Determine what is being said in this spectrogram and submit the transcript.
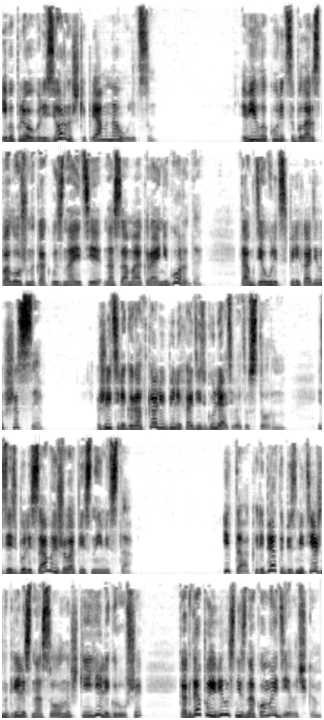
и выплевывали зернышки прямо на улицу. Вилла курицы была расположена, как вы знаете, на самой окраине города, там, где улица переходила в шоссе. Жители городка любили ходить гулять в эту сторону. Здесь были самые живописные места — Итак, ребята безмятежно грелись на солнышке и ели груши, когда появилась незнакомая девочка.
